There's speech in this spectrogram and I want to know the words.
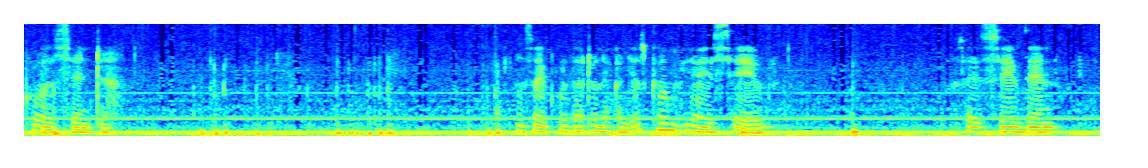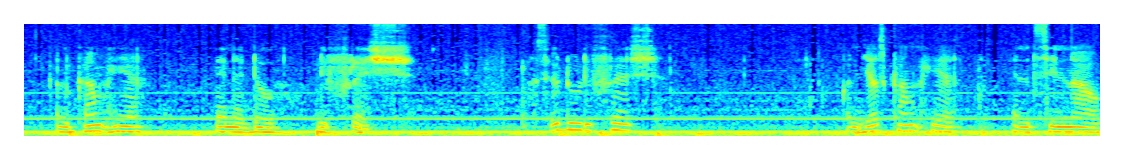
call center. Once I close that one I can just come here I save. As I save then I can come here then I do refresh. As you do refresh you can just come here and see now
